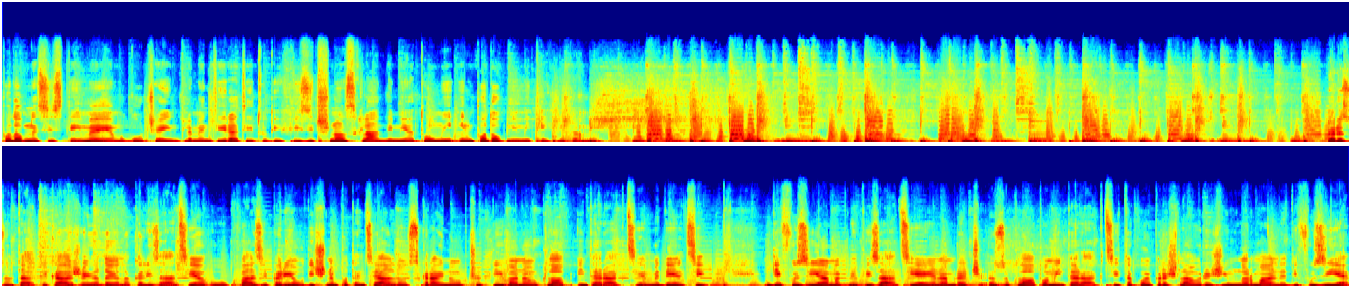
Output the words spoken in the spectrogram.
Podobne sisteme je mogoče implementirati tudi fizično s hladnimi atomi in podobnimi tehnikami. Thank you. Rezultati kažejo, da je lokalizacija v kvaziperiodičnem potencialu skrajno občutljiva na vklop interakcije med delci. Difuzija magnetizacije je namreč z vklopom interakcij takoj prešla v režim normalne difuzije.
